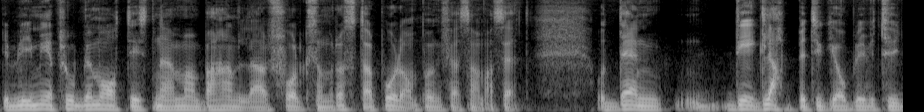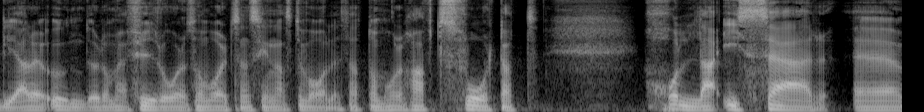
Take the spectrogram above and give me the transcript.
Det blir mer problematiskt när man behandlar folk som röstar på dem på ungefär samma sätt. Och den, det glappet tycker jag har blivit tydligare under de här fyra åren som varit sedan senaste valet. Att de har haft svårt att hålla isär eh,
